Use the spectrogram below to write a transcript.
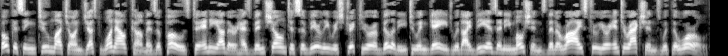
Focusing too much on just one outcome as opposed to any other has been shown to severely restrict your ability to engage with ideas and emotions that arise through your interactions with the world.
